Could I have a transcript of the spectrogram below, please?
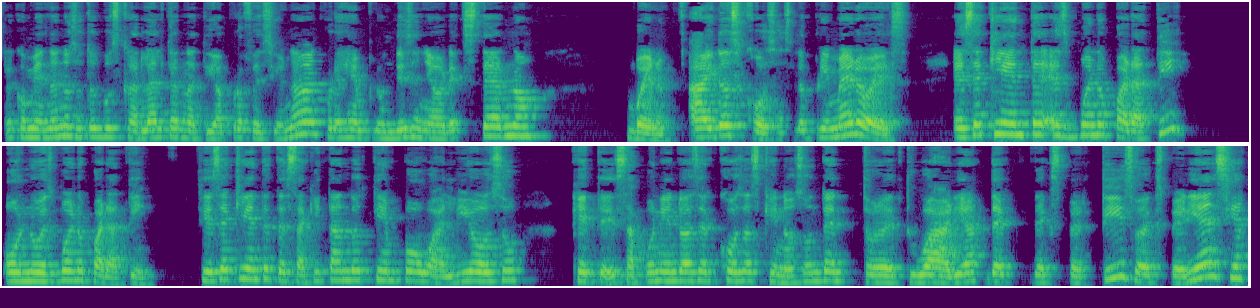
Recomiendo a nosotros buscar la alternativa profesional, por ejemplo, un diseñador externo. Bueno, hay dos cosas. Lo primero es, ¿ese cliente es bueno para ti o no es bueno para ti? Si ese cliente te está quitando tiempo valioso, que te está poniendo a hacer cosas que no son dentro de tu área de, expertise o de experiencia,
